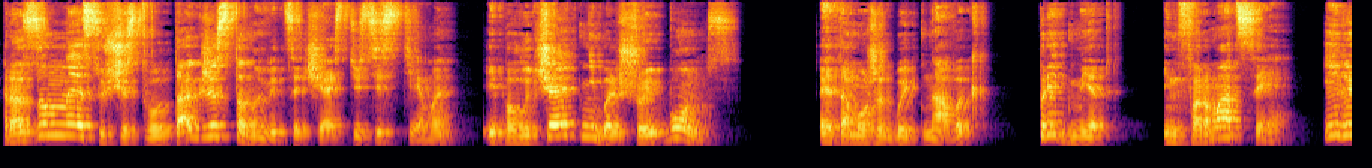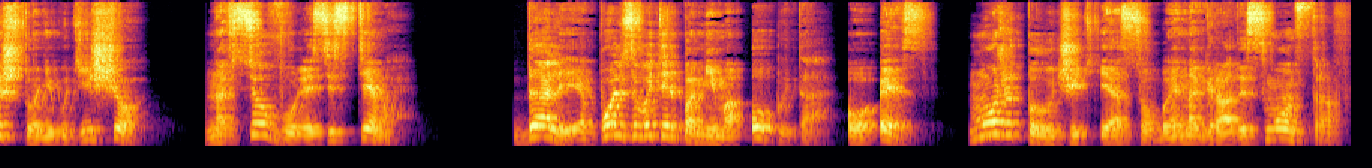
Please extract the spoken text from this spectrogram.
разумное существо также становится частью системы и получает небольшой бонус. Это может быть навык, предмет, информация или что-нибудь еще. На все воля системы. Далее пользователь помимо опыта, ОС, может получить и особые награды с монстров.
